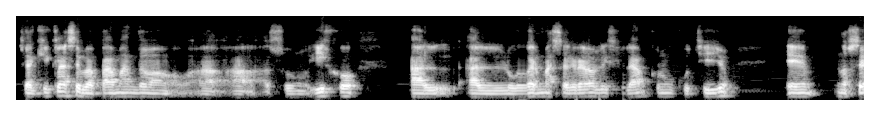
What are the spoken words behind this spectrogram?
O sea, ¿qué clase de papá manda a, a, su hijo al, al, lugar más sagrado del Islam con un cuchillo? Eh, no sé,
